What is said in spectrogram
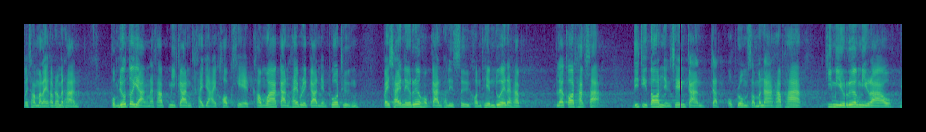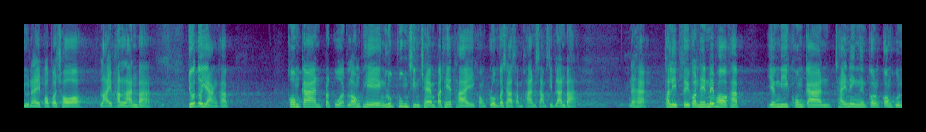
ไปทำอะไรครับท่านประธาน ผมยกตัวอย่างนะครับ มีการขยายขอบเขตคำว่าการให้บริการอย่างทั่วถึง ไปใช้ในเรื่องของการผลิตสื่อคอนเทนต์ด้วยนะครับ แล้วก็ทักษะดิจิตอลอย่างเช่น การจัดอบรมสัมมนา5ภาค ที่มีเรื่องมีราวอยู่ในปปชหลายพันล้านบาท ยกตัวอย่างครับ โครงการประกวดร้องเพลง ลูกทุ่งชิมแชมป์ประเทศไทยของกรมประชาสัมพันธ์ 30 ล้านบาทนะฮะผลิตสื่อคอนเทนต์ไม่พอครับ ยังมีโครงการใช้ในเงินกองกองทุน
